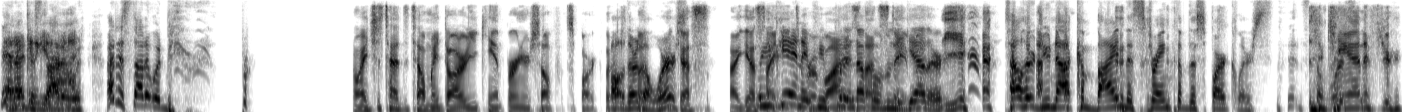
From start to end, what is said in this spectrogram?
That and I just thought it would. I just thought it would be. No, I just had to tell my daughter you can't burn yourself with sparklers. Oh, they're the worst. I guess I guess Well, I you need can to if you put enough of them statement. together. Yeah, Tell her do not combine the strength of the sparklers. It's the you worst can if you're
